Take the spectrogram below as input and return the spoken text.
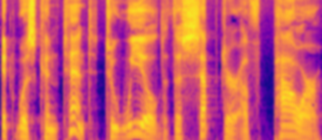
It was content to wield the scepter of power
